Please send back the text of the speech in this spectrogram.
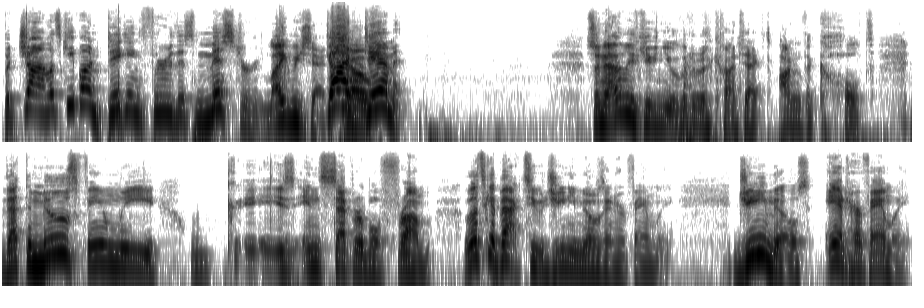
But John, let's keep on digging through this mystery. Like we said. God so, damn it! So now that we've given you a little bit of context on the cult that the Mills family is inseparable from, let's get back to Jeannie Mills and her family. Jeannie Mills and her family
